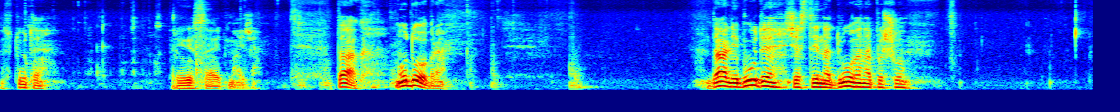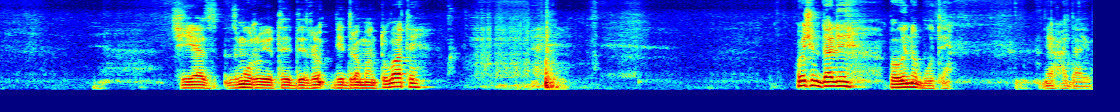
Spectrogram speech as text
ось тут привисають майже. Так, ну добре. Далі буде, частина друга напишу. Чи я зможу її відремонтувати. В общем, далі повинно бути. Я гадаю.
